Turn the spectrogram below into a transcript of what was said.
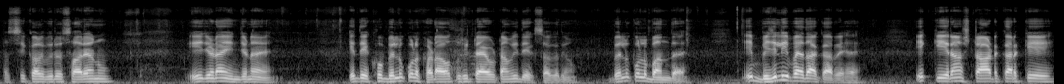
ਸਤਿ ਸ਼੍ਰੀ ਅਕਾਲ ਵੀਰੋ ਸਾਰਿਆਂ ਨੂੰ। ਇਹ ਜਿਹੜਾ ਇੰਜਣ ਹੈ, ਇਹ ਦੇਖੋ ਬਿਲਕੁਲ ਖੜਾ ਹੋ, ਤੁਸੀਂ ਟਾਇਵਟਾਂ ਵੀ ਦੇਖ ਸਕਦੇ ਹੋ। ਬਿਲਕੁਲ ਬੰਦ ਹੈ। ਇਹ ਬਿਜਲੀ ਪੈਦਾ ਕਰ ਰਿਹਾ ਹੈ। ਇਹ ਕੇਰਾਂ ਸਟਾਰਟ ਕਰਕੇ,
